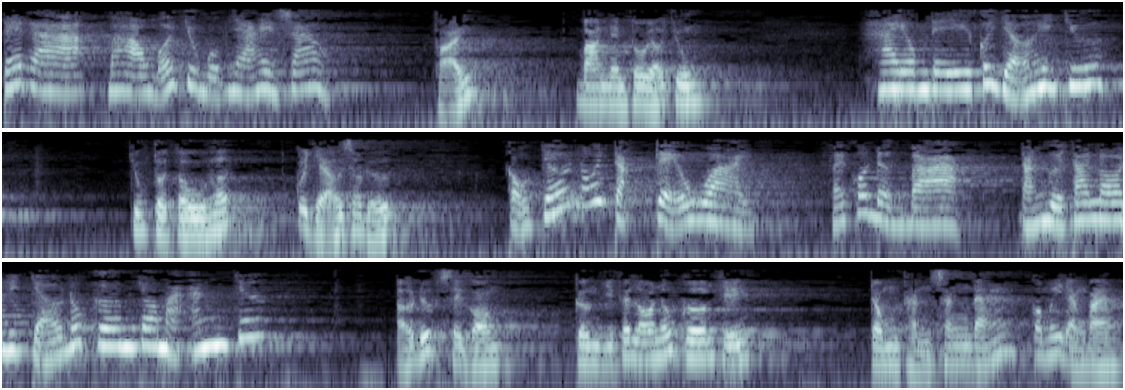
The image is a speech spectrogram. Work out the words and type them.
Té ra ba ông ở chung một nhà hay sao? Phải, ba anh em tôi ở chung. Hai ông đây có vợ hay chưa? Chúng tôi tu hết, có vợ sao được? Cậu chớ nói trặc trẹo hoài, phải có đàn bà, tặng người ta lo đi chợ nấu cơm cho mà ăn chứ. Ở Đức Sài Gòn, cần gì phải lo nấu cơm chị? Trong thành săn đá có mấy đàn bà,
